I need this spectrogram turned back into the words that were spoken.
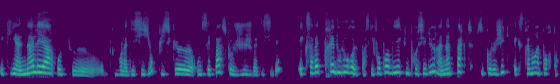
et qu'il y a un aléa euh, pour la décision, puisque on ne sait pas ce que le juge va décider et que ça va être très douloureux parce qu'il ne faut pas oublier qu'une procédure a un impact psychologique extrêmement important.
